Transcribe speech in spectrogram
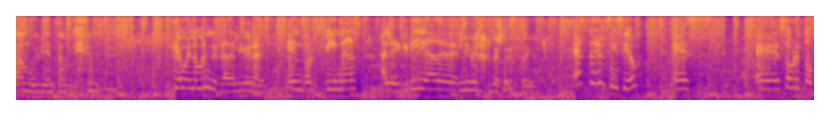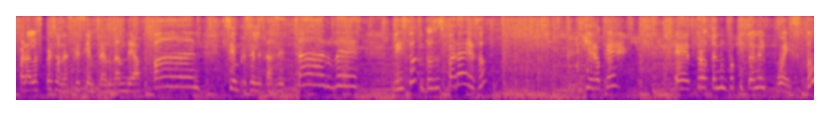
va muy bien también. Qué buena manera de liberar endorfinas, alegría de liberar del estrés. Este ejercicio es eh, sobre todo para las personas que siempre andan de afán, siempre se les hace tarde. ¿Listo? Entonces para eso quiero que eh, troten un poquito en el puesto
